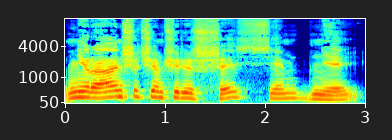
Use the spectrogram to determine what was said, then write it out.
не раньше, чем через шесть-семь дней.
